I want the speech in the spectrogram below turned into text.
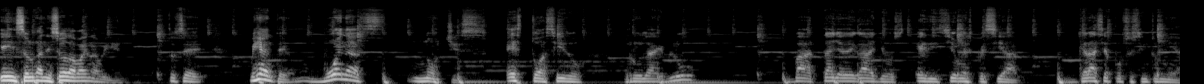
Y se organizó la vaina bien. Entonces, mi gente, buenas noches. Esto ha sido Rulay Blue, Batalla de Gallos, edición especial. Gracias por su sintonía.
